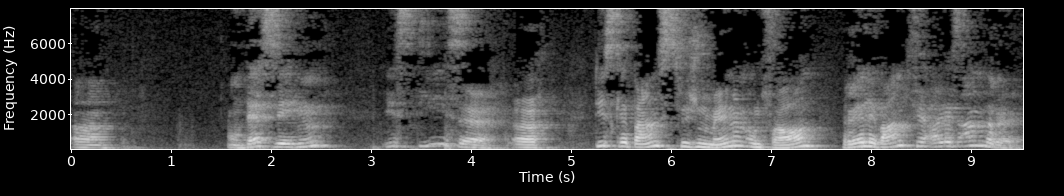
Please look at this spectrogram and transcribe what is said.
Äh, und deswegen ist diese äh, Diskrepanz zwischen Männern und Frauen relevant für alles andere.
